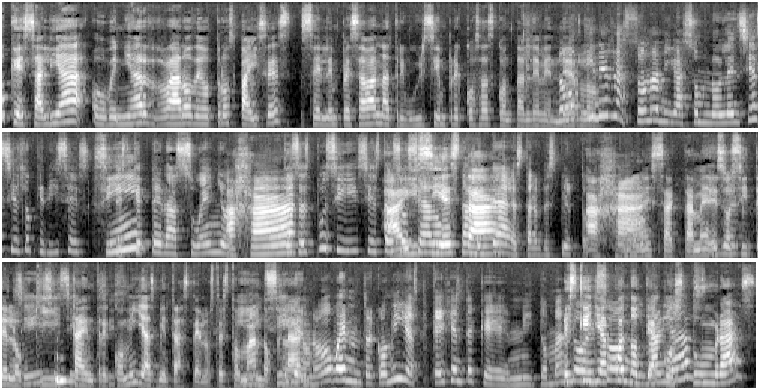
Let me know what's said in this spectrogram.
lo que salía o venía raro de otros países, se le empezaban a atribuir siempre cosas con tal de venderlo. No, tienes razón, amiga, somnolencia sí es lo que dices. Sí. Es que te da sueño. Ajá. Entonces, pues sí, sí está Ahí asociado sí está. a estar despierto. Ajá, exactamente. Eso sí te lo quita, entre comillas, mientras te lo estés tomando, y claro. ¿no? Bueno, entre comillas, porque hay gente que ni tomando Es que ya cuando te varias, acostumbras,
